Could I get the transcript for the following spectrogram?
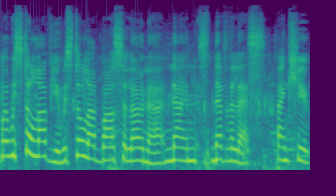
But we still love you. We still love Barcelona. Nevertheless, thank you.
